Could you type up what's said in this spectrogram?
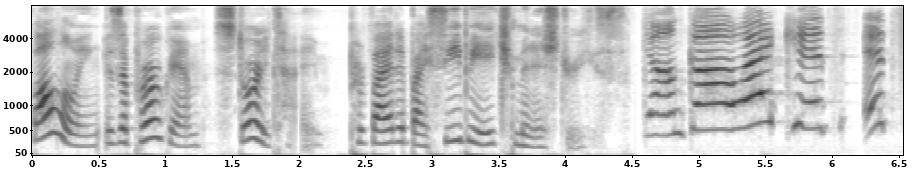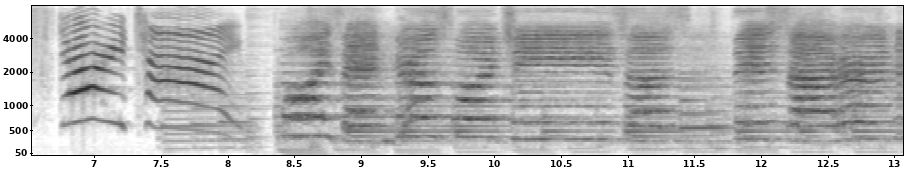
Following is a program, Storytime, provided by CBH Ministries. Don't go away, kids. It's story time. Boys and girls for Jesus, this our earnest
